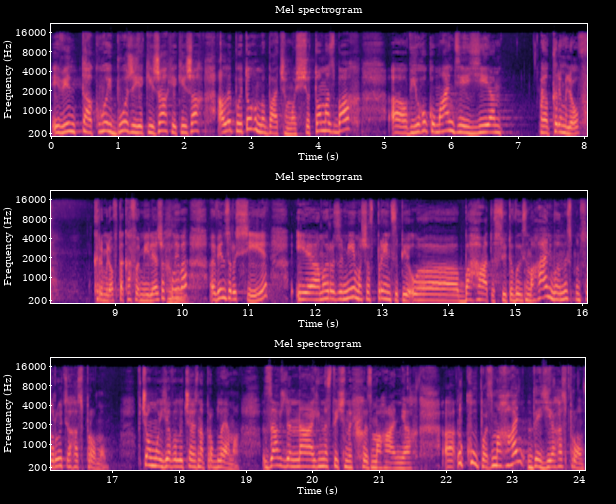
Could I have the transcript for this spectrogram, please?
І він так, ой Боже, який жах, який жах. Але по ітогу ми бачимо, що Томас Бах в його команді є е, Кремльов. Кремльов така фамілія жахлива. Він з Росії, і е, ми розуміємо, що в принципі багато світових змагань вони спонсоруються Газпромом. В чому є величезна проблема? Завжди на гімнастичних змаганнях, е, ну купа змагань, де є Газпром.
